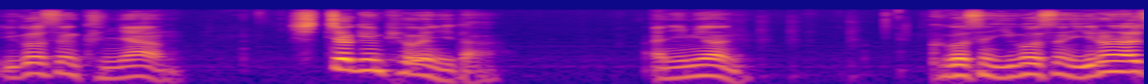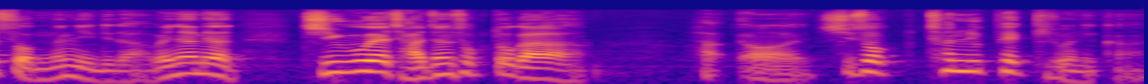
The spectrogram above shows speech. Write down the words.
이것은 그냥 시적인 표현이다. 아니면 그것은 이것은 일어날 수 없는 일이다. 왜냐하면 지구의 자전 속도가 하, 어, 시속 1600km니까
